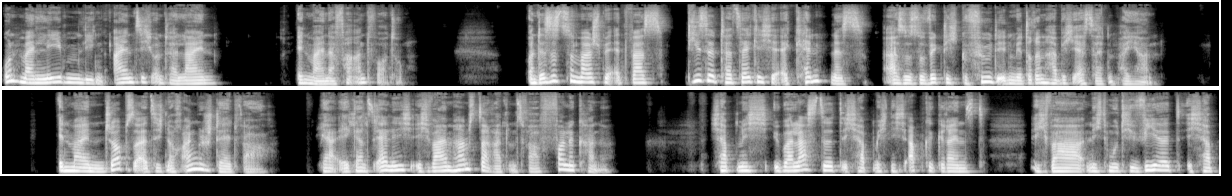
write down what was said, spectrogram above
und mein Leben liegen einzig und allein in meiner Verantwortung. Und das ist zum Beispiel etwas, diese tatsächliche Erkenntnis, also so wirklich gefühlt in mir drin, habe ich erst seit ein paar Jahren. In meinen Jobs, als ich noch angestellt war, ja, ey, ganz ehrlich, ich war im Hamsterrad und zwar volle Kanne. Ich habe mich überlastet, ich habe mich nicht abgegrenzt, ich war nicht motiviert, ich habe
